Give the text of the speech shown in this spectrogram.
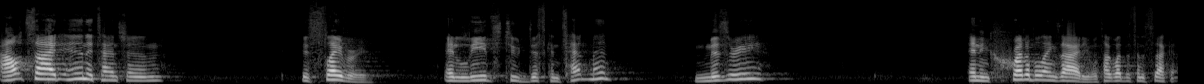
Outside in attention is slavery and leads to discontentment, misery, and incredible anxiety. We'll talk about this in a second.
